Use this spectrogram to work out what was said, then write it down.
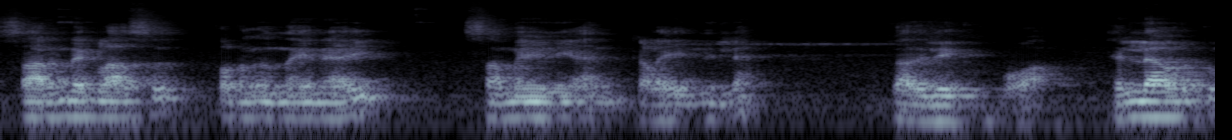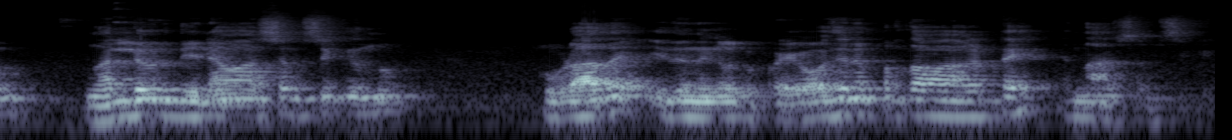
സാറിന്റെ ക്ലാസ് തുടങ്ങുന്നതിനായി സമയം ഞാൻ കളയുന്നില്ല. അതിലേക്ക് പോവാം. എല്ലാവർക്കും നല്ലൊരു ദിനം ആശംസിക്കുന്നു. കൂടാതെ ഇത് നിങ്ങൾക്ക് പ്രയോജനപ്രദമാകട്ടെ എന്ന് ആശംസിക്കുന്നു.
